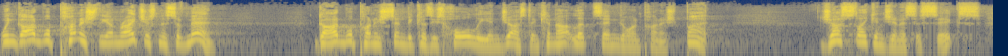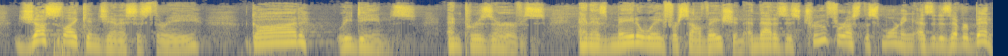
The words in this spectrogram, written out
when God will punish the unrighteousness of men. God will punish sin because he's holy and just and cannot let sin go unpunished. But just like in Genesis 6, just like in Genesis 3, God redeems and preserves and has made a way for salvation. And that is as true for us this morning as it has ever been.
